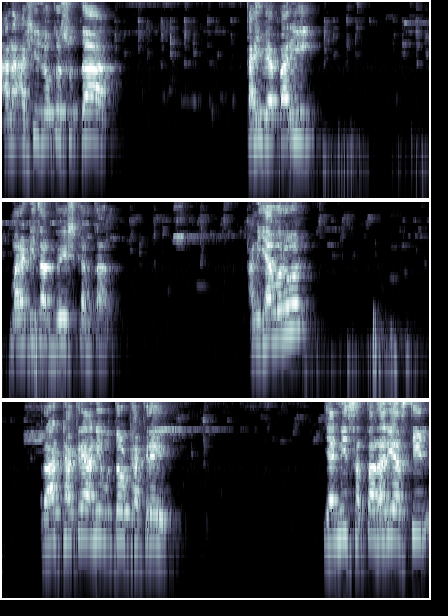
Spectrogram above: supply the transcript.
आणि अशी लोकंसुद्धा काही व्यापारी मराठीचा द्वेष करतात. आणि यावरून राज ठाकरे आणि उद्धव ठाकरे यांनी सत्ताधारी असतील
